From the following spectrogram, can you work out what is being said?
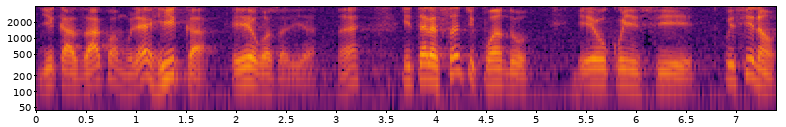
de casar com uma mulher rica. Eu gostaria. Né? Interessante quando eu conheci, conheci não,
